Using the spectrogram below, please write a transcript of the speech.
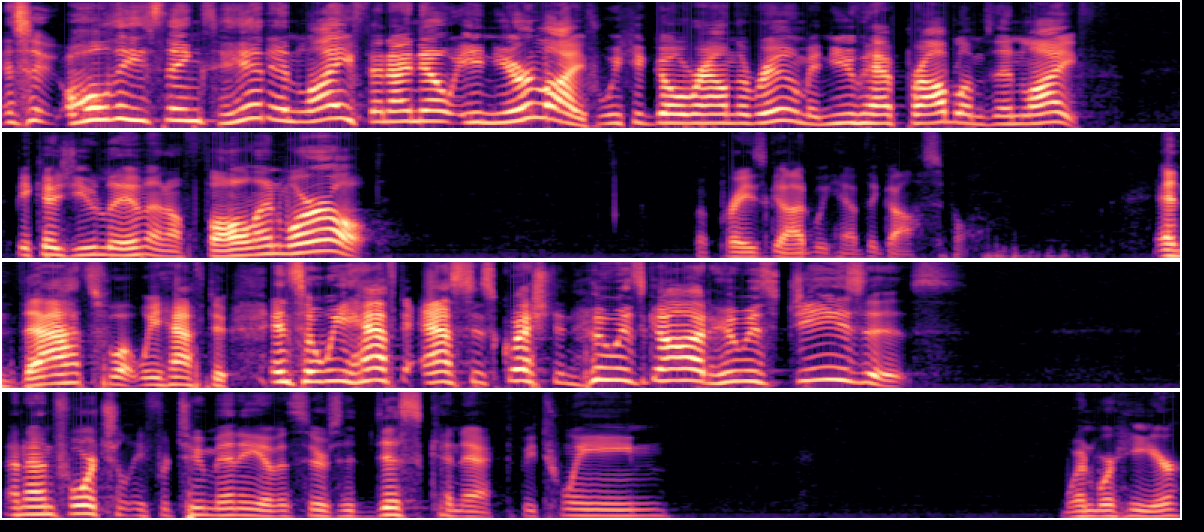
And so all these things hit in life, and I know in your life we could go around the room and you have problems in life because you live in a fallen world. But praise God, we have the gospel. And that's what we have to. And so we have to ask this question who is God? Who is Jesus? And unfortunately, for too many of us, there's a disconnect between when we're here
